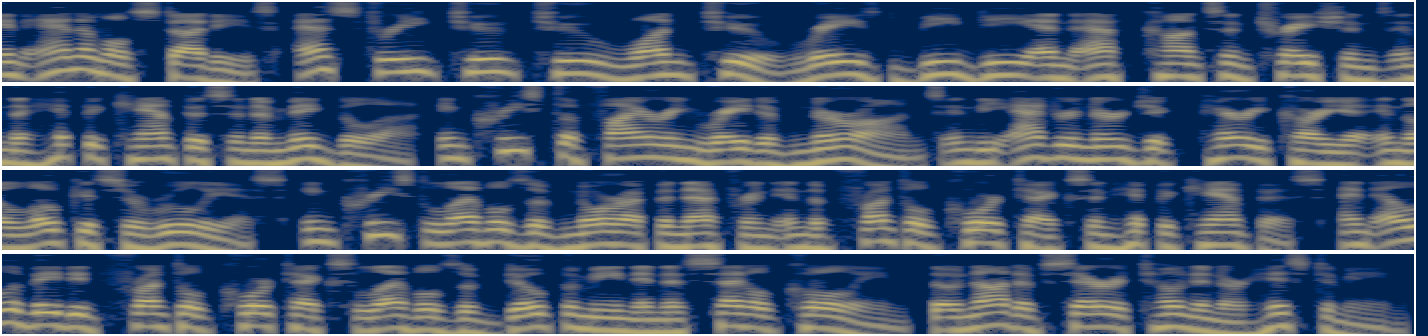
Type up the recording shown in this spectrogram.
In animal studies, S32212 raised BDNF concentrations in the hippocampus and amygdala, increased the firing rate of neurons in the adrenergic perikarya in the locus ceruleus, increased levels of norepinephrine in the frontal cortex and hippocampus, and elevated frontal cortex levels of dopamine and acetylcholine, though not of serotonin or histamine.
